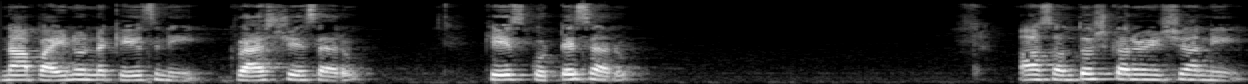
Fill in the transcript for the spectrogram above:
నా పైన ఉన్న కేసుని క్వాష్ చేశారు. కేసు కొట్టేశారు. ఆ సంతోషకరమైన విషయాన్ని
